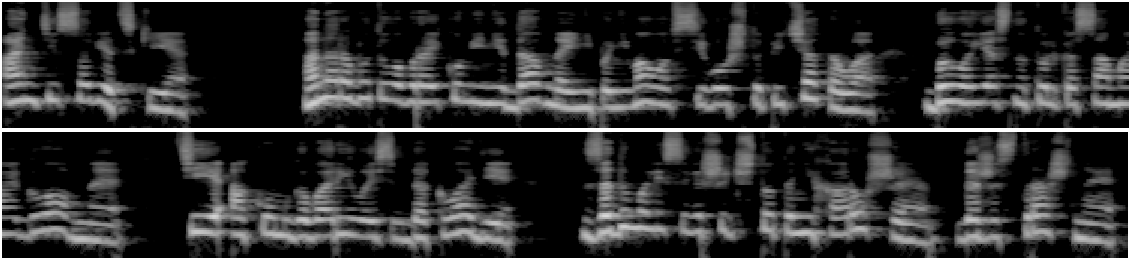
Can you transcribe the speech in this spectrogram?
«антисоветские». Она работала в райкоме недавно и не понимала всего, что печатала. Было ясно только самое главное. Те, о ком говорилось в докладе, задумали совершить что-то нехорошее, даже страшное,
